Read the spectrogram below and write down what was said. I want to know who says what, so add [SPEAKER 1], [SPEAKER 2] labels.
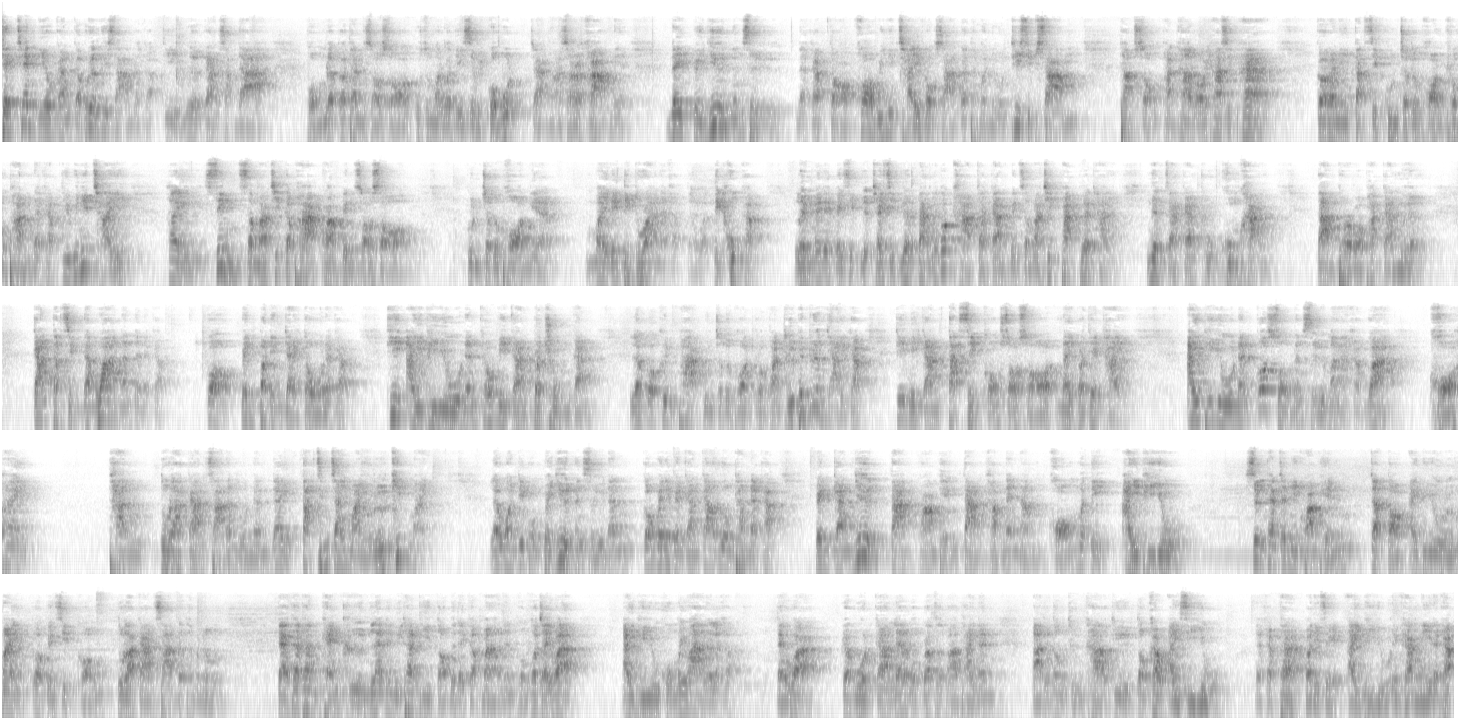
[SPEAKER 1] เช่นเช่นเดียวกันกับเรื่องที่3ามนะครับที่เมื่อกลางสัปดาห์ ผมแล้วก็ท่านสสกุสุมารวตีสิริโกมุตจากมหาสารคามเนี่ยได้ไปยื่นหนังสือนะครับต่อข้อวินิจฉัยของสารรัฐธรรมนูญที่ 13ทับ2555 กรณีตัดสิทธิ์คุณจตุพรพรมพันธ์นะครับที่วินิจฉัยให้สิ้นสมาชิกภาพความเป็นสสคุณจตุพรเนี่ยไม่ได้ติดธุระนะครับ แต่ว่าติดคุกครับ เลยไม่ได้ไปสิทธิ์เลือกใช้สิทธิ์เลือกตั้ง แล้วก็ขาดจากการเป็นสมาชิกพรรคเพื่อไทย เนื่องจากการถูกคุมขังตามพรบพรรคการเมือง การตัดสิทธิ์ดังว่านั้นเนี่ยนะครับ ก็เป็นประเด็นใหญ่โตนะครับ ที่ IPU นั้นเขามีการประชุมกัน แล้วก็ขึ้นภาคคุณจตุพรพรมพันธ์ถือเป็นเรื่องใหญ่ครับ ที่มีการตัดสิทธิ์ของสสในประเทศไทย IPU นั้นก็ส่งหนังสือมาครับว่าขอให้ ทางตุลาการสารรัฐมนูญนั้นได้ตัดสินใจใหม่หรือคิดใหม่ แล้ววันที่ผมไปยื่นหนังสือนั้นก็ไม่ได้เป็นการก้าวล่วงท่านนะครับ เป็นการยื่นตามความเห็นตามคำแนะนำของมติ IPU ซึ่งท่านจะมีความเห็นจะตอบ IPU หรือไม่ก็เป็นสิทธิ์ของตุลาการศาลรัฐธรรมนูญแต่ถ้าท่านแข็งขืนและไม่มีท่าทีตอบใดๆกลับมานั้นผมเข้าใจว่า IPU คงไม่ว่าเลยแล้วครับ แต่ว่ากระบวนการและระบบรัฐสภาไทยนั้น อาจจะต้องถึงคราวที่ต้องเข้า ICU นะครับถ้าปฏิเสธ IPU ในครั้งนี้นะครับ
